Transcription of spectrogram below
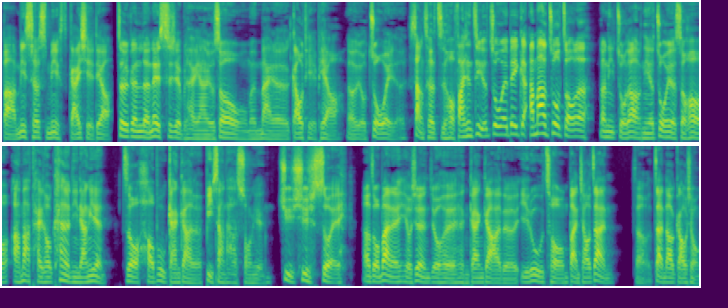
把 Mr. Smith 改写掉。这个跟人类世界不太一样。有时候我们买了高铁票，然后有座位的，上车之后发现自己的座位被一个阿嬷坐走了。当你坐到你的座位的时候，阿嬷抬头看了你两眼，之后毫不尴尬的闭上她的双眼，继续睡。那怎么办呢？有些人就会很尴尬的，一路从板桥站呃站到高雄。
